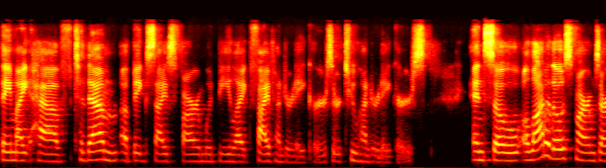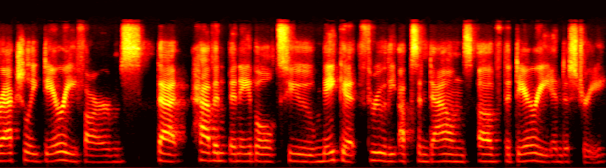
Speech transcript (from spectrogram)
they might have to them a big size farm would be like 500 acres or 200 acres and so a lot of those farms are actually dairy farms that haven't been able to make it through the ups and downs of the dairy industry.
